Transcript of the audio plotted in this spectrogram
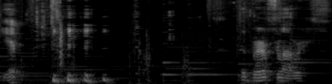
Yep. the bird flowers.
